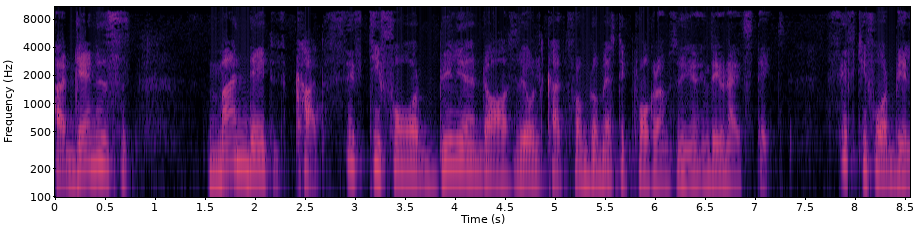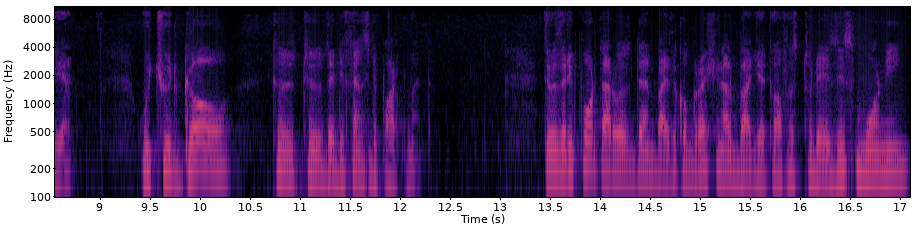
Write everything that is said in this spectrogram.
against mandated cut, $54 billion they will cut from domestic programs in the United States. 54 billion, which would go to, to the Defense Department. There was a report that was done by the Congressional Budget Office today, this morning.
